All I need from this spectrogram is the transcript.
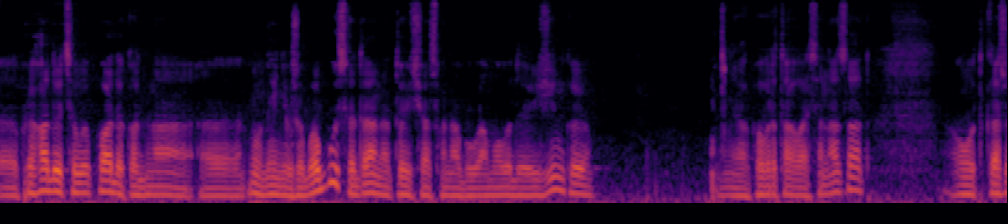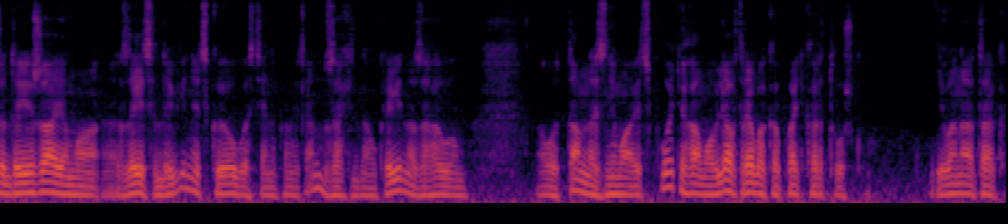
Е, Пригадується випадок, одна, е, ну нині вже бабуся, да? на той час вона була молодою жінкою, поверталася назад. От, каже, доїжджаємо, здається, до Вінницької області, я не пам'ятаю, ну, Західна Україна загалом. От, там нас знімають з потяга, мовляв, треба копати картошку. І вона так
